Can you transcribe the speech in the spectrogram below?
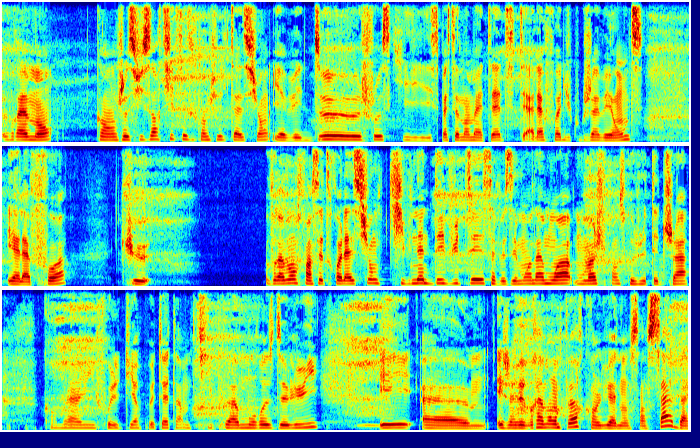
Vraiment, quand je suis sortie de cette consultation, il y avait deux choses qui se passaient dans ma tête. C'était à la fois du coup que j'avais honte et à la fois que vraiment, enfin cette relation qui venait de débuter, ça faisait moins d'un mois. Moi, je pense que j'étais déjà quand même, il faut le dire, peut-être un petit peu amoureuse de lui. Et, euh, j'avais vraiment peur qu'en lui annonçant ça, bah,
